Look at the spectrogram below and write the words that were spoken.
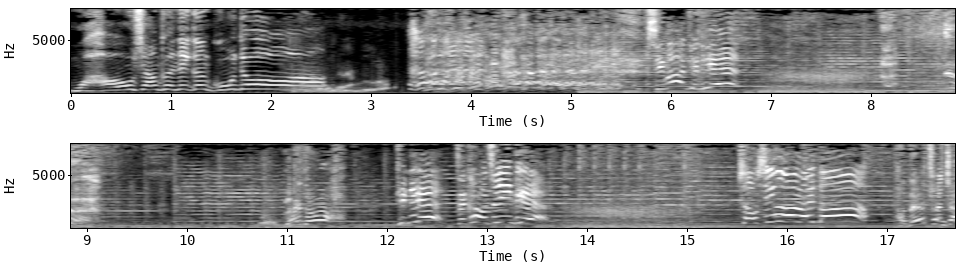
我好想啃那根骨头啊！行吧，甜甜。莱德，甜甜，再靠近一点。小心啊，莱德！好的，船长，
